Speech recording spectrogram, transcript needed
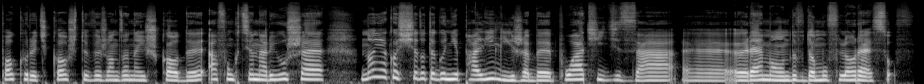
pokryć koszty wyrządzonej szkody, a funkcjonariusze no jakoś się do tego nie palili, żeby płacić za e, remont w domu Floresów.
